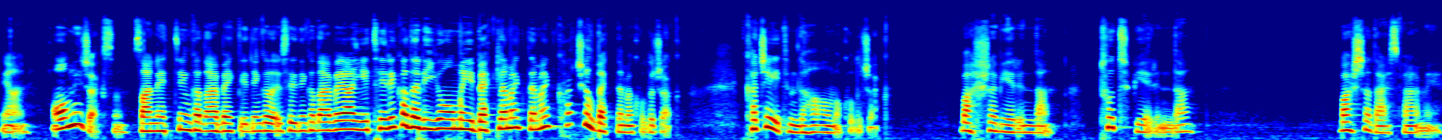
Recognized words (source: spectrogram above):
Yani olmayacaksın. Zannettiğin kadar, beklediğin kadar, istediğin kadar veya yeteri kadar iyi olmayı beklemek demek kaç yıl beklemek olacak? Kaç eğitim daha almak olacak? Başla bir yerinden. Tut bir yerinden. Başla ders vermeye.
